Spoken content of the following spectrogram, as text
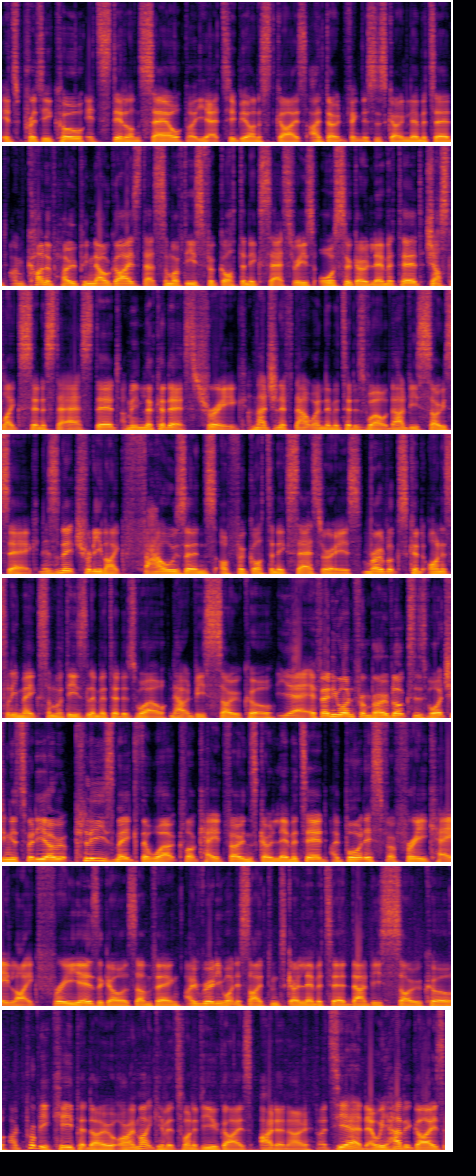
it's pretty cool. It's still on sale, but yeah, to be honest, guys, I don't think this is going limited. I'm kind of hoping now, guys, that some of these forgotten accessories also go limited, just like Sinister S did. I mean, look at this, Shriek. Imagine if that went limited as well. That'd be so sick. There's literally like thousands of forgotten accessories. Roblox could honestly make some of these limited as well. That would be so cool. Yeah, if anyone from Roblox is watching this video, please make the work clock headphones go limited. I bought this for 3k like three years ago or something. I really want this item to go limited limited. That'd be so cool. I'd probably keep it though, or I might give it to one of you guys. I don't know. But yeah, there we have it, guys.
